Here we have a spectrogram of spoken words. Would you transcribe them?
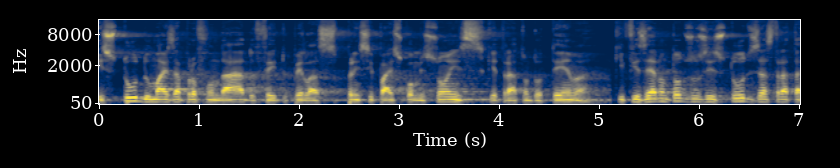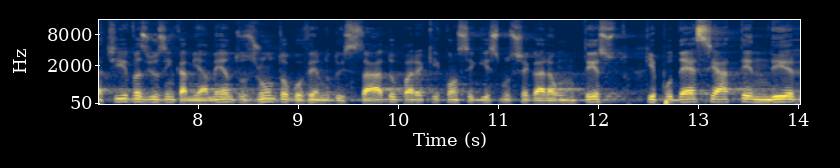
Estudo mais aprofundado feito pelas principais comissões que tratam do tema, que fizeram todos os estudos, as tratativas e os encaminhamentos junto ao governo do estado para que conseguíssemos chegar a um texto que pudesse atender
